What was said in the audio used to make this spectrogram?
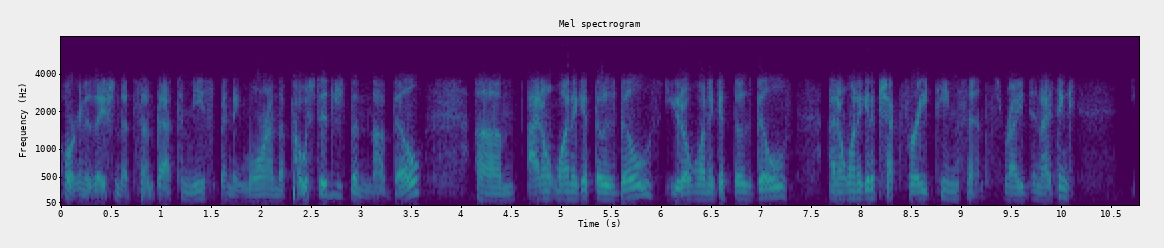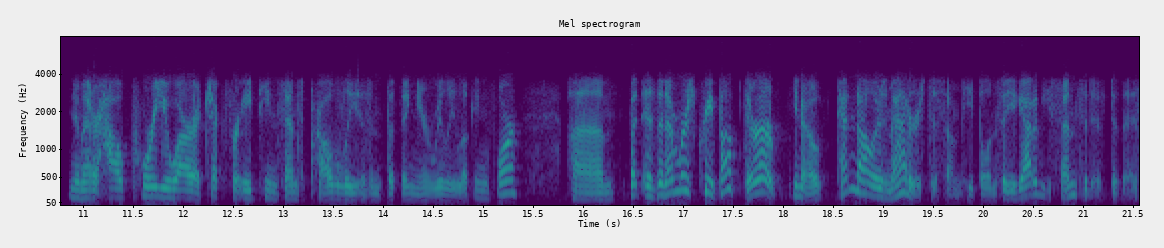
organization that sent that to me spending more on the postage than the bill. Um, I don't want to get those bills. You don't want to get those bills. I don't want to get a check for 18 cents, right? And I think no matter how poor you are, a check for 18 cents probably isn't the thing you're really looking for. Um, but as the numbers creep up, there are, you know, $10 matters to some people. And so you got to be sensitive to this.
